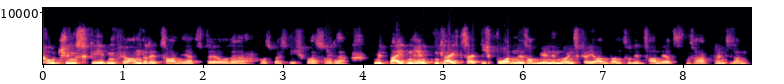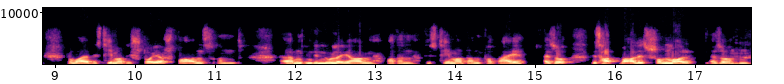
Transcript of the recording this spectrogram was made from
Coachings geben für andere Zahnärzte oder was weiß ich was oder mit beiden Händen gleichzeitig bohren. Das haben wir in den 90er Jahren dann zu den Zahnärzten gesagt, wenn sie dann, da war ja das Thema des Steuersparens und ähm, in den Nullerjahren war dann das Thema dann vorbei. Also das hat man alles schon mal. Also mhm.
